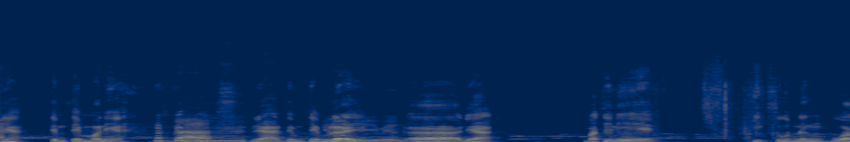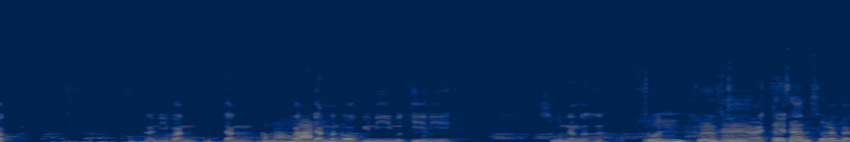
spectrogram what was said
นเนี่ยเต็มเต็มบ่เนี่ย จ้ะเนี่ยเต็มเต็มเลยดีแม่นเออเนี่ย บัดที่นี่อีกสูตรหนึ่งบวก อันนี้วันจันทร์กำลังวันวันจันทร์มันออกอยู่นี่เมื่อกี้นี่ศูนย์นั่นก็คือศูนย์ศูนย์ศูนย์หาหากับเจ็ดสามสองแล้วก็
